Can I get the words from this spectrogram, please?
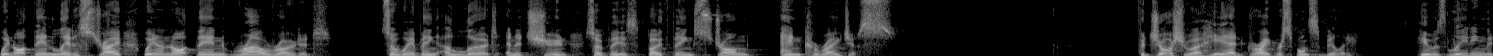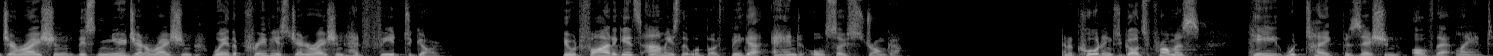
We're not then led astray. We are not then railroaded. So we're being alert and attuned. So both being strong and courageous. For Joshua, he had great responsibility. He was leading the generation, this new generation, where the previous generation had feared to go. He would fight against armies that were both bigger and also stronger. And according to God's promise, he would take possession of that land.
